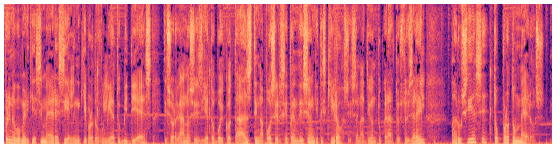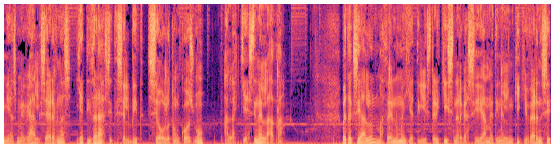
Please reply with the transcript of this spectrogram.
Πριν από μερικές ημέρες, η ελληνική πρωτοβουλία του BDS, της οργάνωσης για τον μποϊκοτάζ, την απόσυρση επενδύσεων και τις κυρώσεις εναντίον του κράτους του Ισραήλ, παρουσίασε το πρώτο μέρος μιας μεγάλης έρευνας για τη δράση της Ελμπίτ σε όλο τον κόσμο, αλλά και στην Ελλάδα. Μεταξύ άλλων, μαθαίνουμε για τη ληστρική συνεργασία με την ελληνική κυβέρνηση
